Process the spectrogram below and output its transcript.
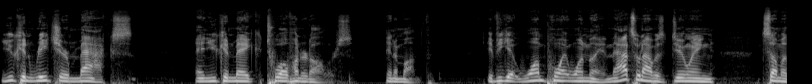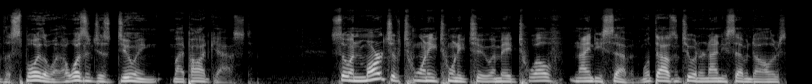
you can reach your max, and you can make twelve hundred dollars in a month. If you get 1.1 million, and that's when I was doing some of the spoiler ones. I wasn't just doing my podcast. So in March of 2022, I made 1297, $1,297.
